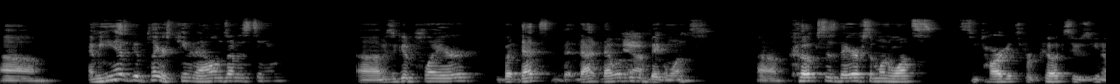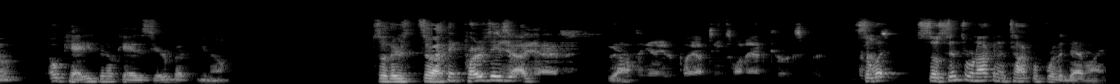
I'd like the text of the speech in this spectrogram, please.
Um, I mean, he has good players. Keenan Allen's on his team. Um, he's a good player, but that's that that would yeah. be the big ones. Um, Cooks is there if someone wants some targets for Cooks, who's you know okay, he's been okay this year, but you know. So there's so I think proteges. Yeah, are, yeah. yeah. I don't think any of the playoff teams want to have Cooks, but so let so since we're not going to talk before the deadline,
